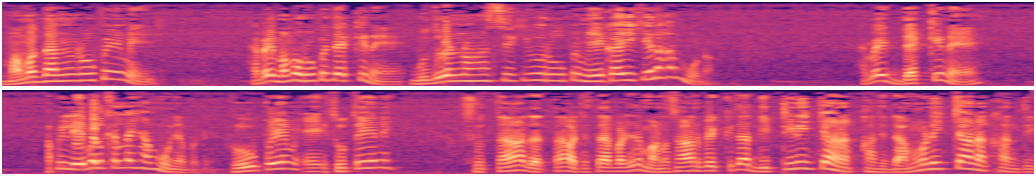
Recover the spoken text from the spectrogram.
මම දන්න රූපේ නෙමෙයි. හැබැයි මම රූපේ දැක්කේ නෑ. බුදුරණවහන්සේ කිව්ව රූපේ මේකයි කියලා හම්බුණා. හැබැයි දැක්කේ නෑ. අපි ලේබල් කරලා හම්බුනේ අපට. රූපය ඒ සුතේනේ. සුත්තා දත්තා වචතා පරිච්ඡේද මනසාන පෙක්කිතා දිට්ඨිනිච්ඡානක්ඛන්ති ධම්මනිච්ඡානක්ඛන්ති.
